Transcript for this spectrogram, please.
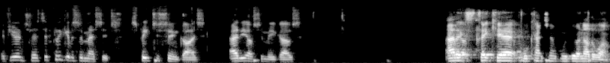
if you're interested, please give us a message. Speak to you soon, guys. Adios, amigos. Alex, take care. We'll catch up. We'll do another one.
